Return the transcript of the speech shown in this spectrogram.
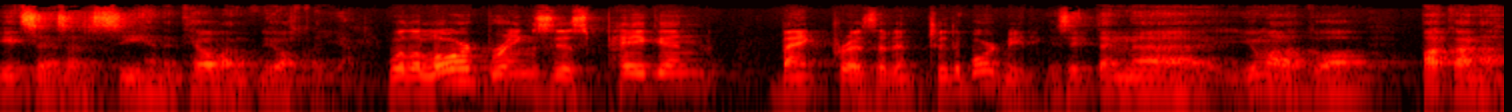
itsensä siihen, että he ovat nyt johtajia. Well, the Lord brings this pagan bank president to the board meeting. Ja sitten ää, Jumala tuo pakana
